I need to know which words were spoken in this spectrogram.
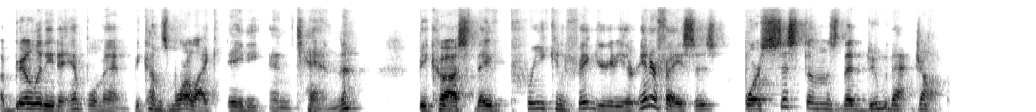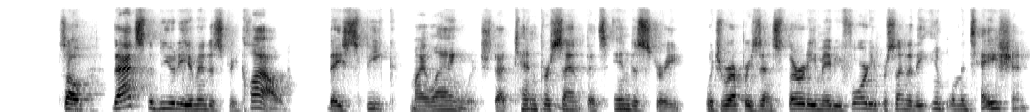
ability to implement becomes more like 80 and 10 because they've pre configured either interfaces or systems that do that job. So that's the beauty of industry cloud. They speak my language, that 10% that's industry, which represents 30, maybe 40% of the implementation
